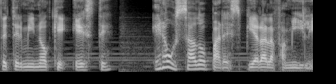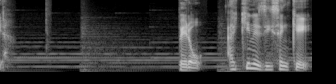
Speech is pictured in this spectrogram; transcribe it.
determinó que este era usado para espiar a la familia. Pero hay quienes dicen que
